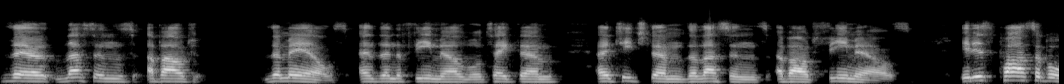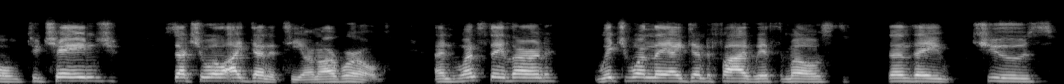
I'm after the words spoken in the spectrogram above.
their lessons about the males, and then the female will take them and teach them the lessons about females. It is possible to change sexual identity on our world, and once they learn which one they identify with most, then they choose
